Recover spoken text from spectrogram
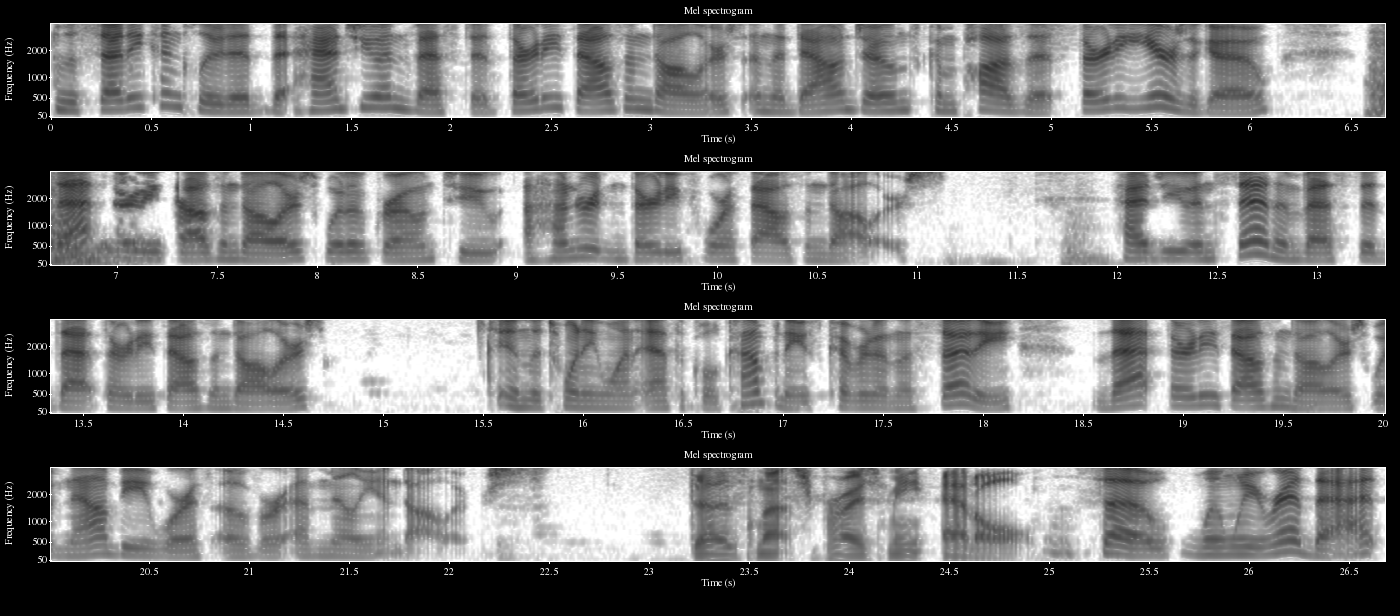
The study concluded that had you invested $30,000 in the Dow Jones Composite 30 years ago, that $30,000 would have grown to $134,000. Had you instead invested that $30,000 in the 21 ethical companies covered in the study, that $30,000 would now be worth over a million dollars. Does not surprise me at all. So when we read that,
